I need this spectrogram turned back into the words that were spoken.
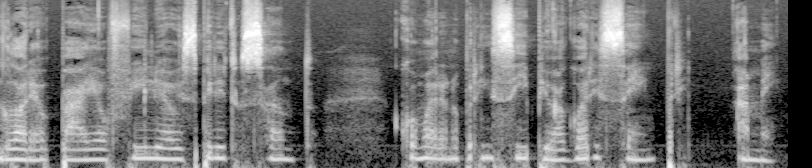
Glória ao Pai, ao Filho e ao Espírito Santo, como era no princípio, agora e sempre. Amém.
